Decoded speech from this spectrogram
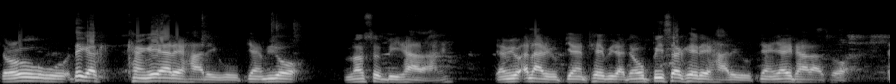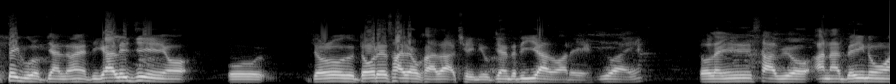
ကျွန်တော်တို့ဟိုအတိတ်က ခံခဲ့ရတဲ့ဟာတွေကိုပြန်ပြီးတော့လွှမ်းဆွပေးထားတာလေပြန်ပြီးတော့အဲ့ဒါတွေကိုပြန်ထည့်ပေးတာကျွန်တော်တို့ပေးဆက်ခဲ့တဲ့ဟာတွေကိုပြန်ရိုက်ထားတာဆိုတော့အတိတ်ကိုတော့ပြန်လွှမ်းတယ်ဒီကားလေးကြည့်ရင်ရောဟိုကျွန်တော်တို့တော်တဲ့ဆရောက်ခါတာအချိန်တွေကိုပြန်တတိရသွားတယ်ပြီးသွားရင်ဒေါ်လာရင်းစပြီးတော့အာနာသိန်းတုန်းက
